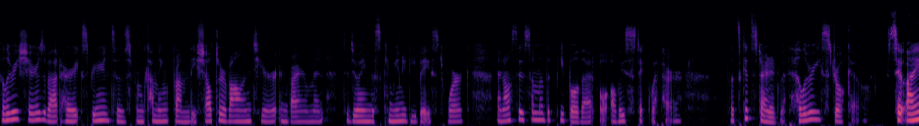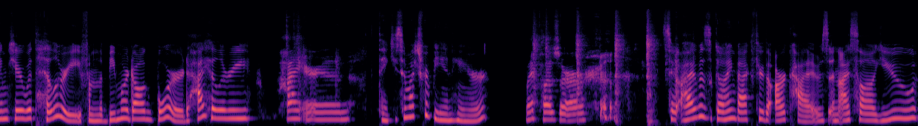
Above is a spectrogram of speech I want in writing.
Hillary shares about her experiences from coming from the shelter volunteer environment to doing this community based work, and also some of the people that will always stick with her. Let's get started with Hillary Strolko. So, I am here with Hillary from the Be More Dog board. Hi, Hillary. Hi, Erin. Thank you so much for being here. My pleasure. So I was going back through the archives and I saw you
